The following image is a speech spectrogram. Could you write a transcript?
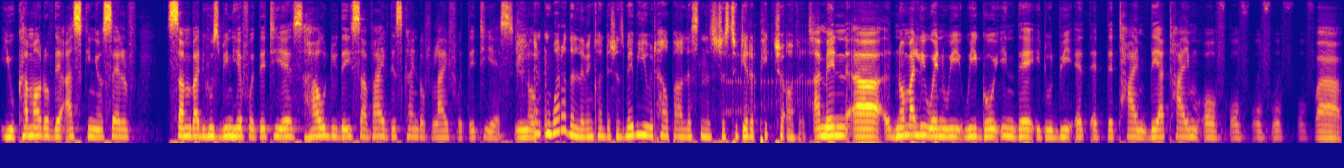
you come out of there asking yourself somebody who's been here for 30 years how do they survive this kind of life for 30 years you know And, and what are the living conditions? Maybe you would help our listeners just to get a picture of it. I mean, uh, normally when we, we go in there, it would be at, at the time, their time of of of of, of uh,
